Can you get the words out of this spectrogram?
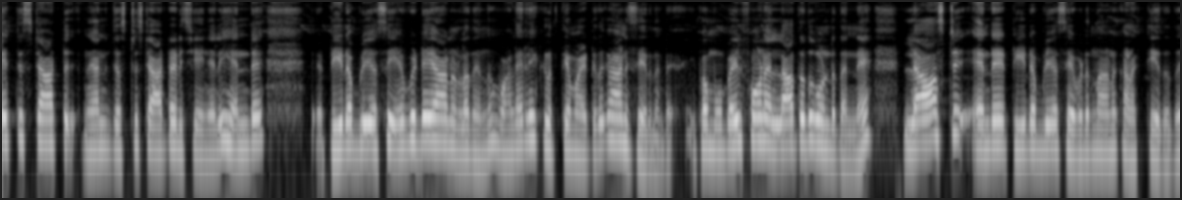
ഗെറ്റ് സ്റ്റാർട്ട് ഞാൻ ജസ്റ്റ് സ്റ്റാർട്ട് അടിച്ച് കഴിഞ്ഞാൽ എന്റെ ടി ഡബ്ല്യു എസ് എവിടെയാണുള്ളതെന്ന് വളരെ കൃത്യമായിട്ട് ഇത് കാണിച്ചു തരുന്നുണ്ട്. ഇപ്പോൾ മൊബൈൽ ഫോൺ അല്ലാത്തത് കൊണ്ട് തന്നെ ലാസ്റ്റ് എന്റെ ടി ഡബ്ല്യു എസ് എവിടെ നിന്നാണ് കണക്ട് ചെയ്തത്?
